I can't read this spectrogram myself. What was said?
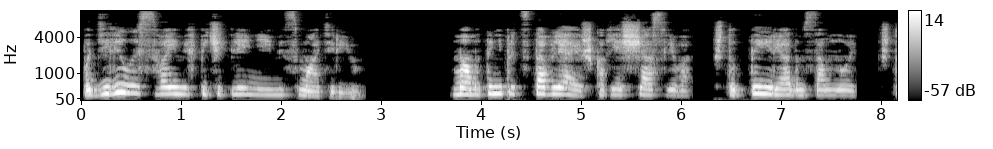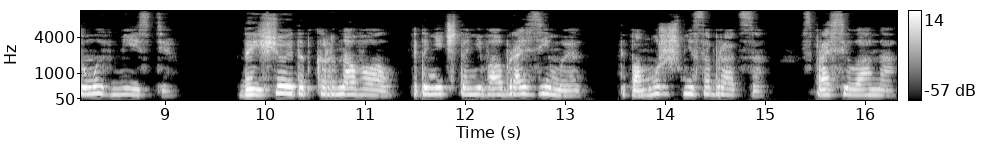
поделилась своими впечатлениями с матерью. Мама, ты не представляешь, как я счастлива, что ты рядом со мной, что мы вместе. Да еще этот карнавал, это нечто невообразимое. Ты поможешь мне собраться? Спросила она,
